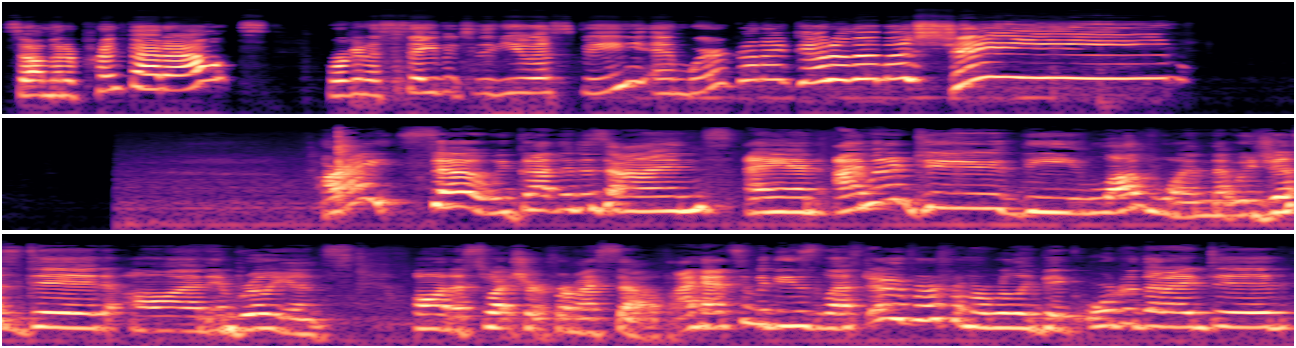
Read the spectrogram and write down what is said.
So I'm going to print that out. We're going to save it to the USB and we're going to go to the machine. All right, so we've got the designs and I'm going to do the love one that we just did on Embrilliance on a sweatshirt for myself. I had some of these left over from a really big order that I did.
